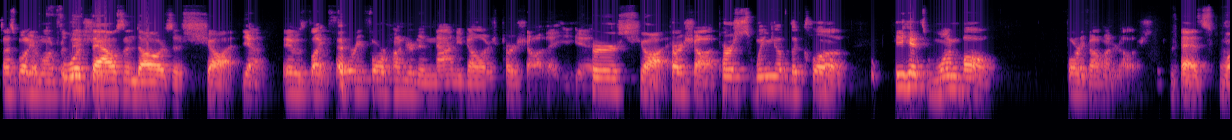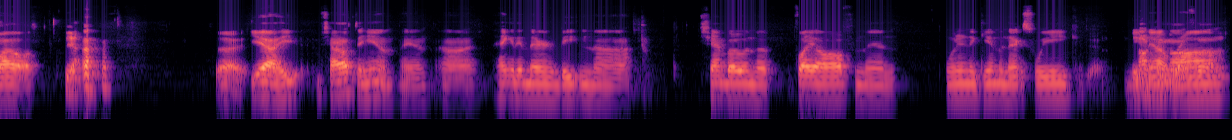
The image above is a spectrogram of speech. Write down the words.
That's what he won for four this year. dollars a shot Yeah, it was like forty four hundred and ninety dollars per shot that you get. per shot. per shot, per swing of the club. He hits one ball, forty five hundred dollars. That's wild. Yeah. So yeah, he shout out to him, man. Uh, hanging in there and beating uh, Shambo in the playoff, and then winning again the next week, Yeah. beating out off, uh,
